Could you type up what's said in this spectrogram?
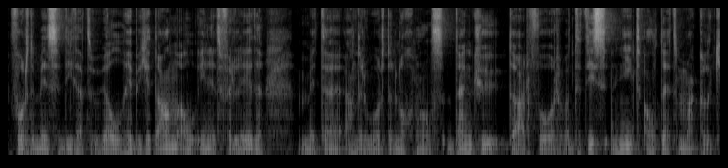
voor de mensen die dat wel hebben gedaan al in het verleden. Met andere woorden, nogmaals, dank u daarvoor, want het is niet altijd makkelijk.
